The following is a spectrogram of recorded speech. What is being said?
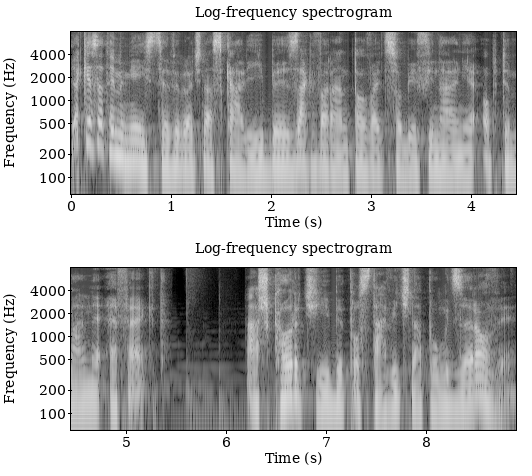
Jakie zatem miejsce wybrać na skali, by zagwarantować sobie finalnie optymalny efekt? Aż korci, by postawić na punkt zerowy.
